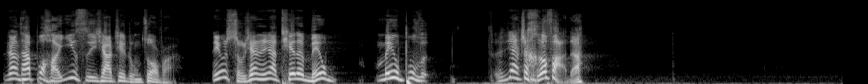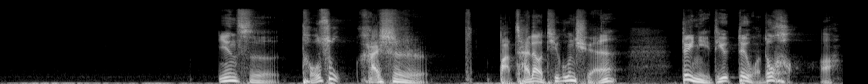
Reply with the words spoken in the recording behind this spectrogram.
让他不好意思一下这种做法。因为首先，人家贴的没有没有部分，人家是合法的，因此投诉还是把材料提供全，对你对对我都好啊。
